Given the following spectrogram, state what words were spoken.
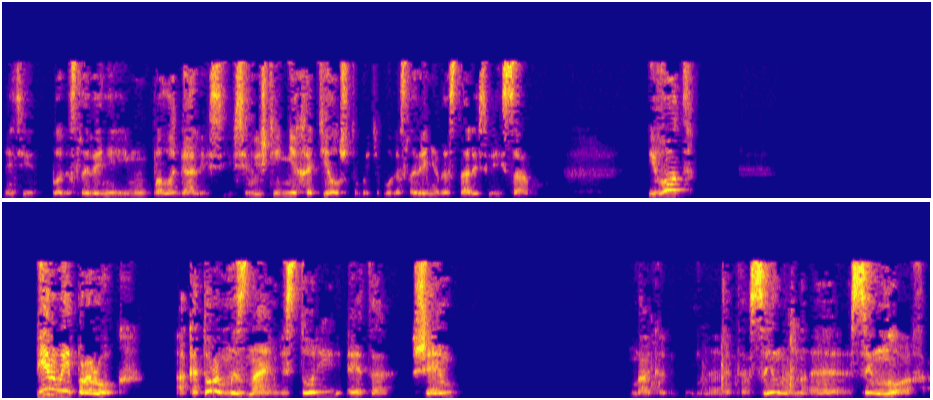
эти благословения ему полагались. И Всевышний не хотел, чтобы эти благословения достались Исаву. И вот Первый пророк, о котором мы знаем в истории, это Шем, это сын, э, сын Ноаха.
